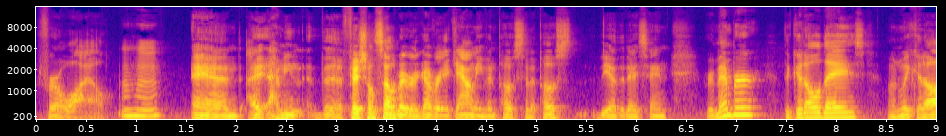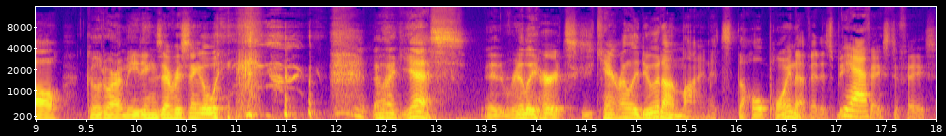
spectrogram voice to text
for a while. Mm-hmm. And I, I mean, the official Celebrate Recovery account even posted a post the other day saying, "Remember the good old days when we could all go to our meetings every single week?" and like, yes, it really hurts 'cause you can't really do it online. It's the whole point of it is being Yeah. face to face.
